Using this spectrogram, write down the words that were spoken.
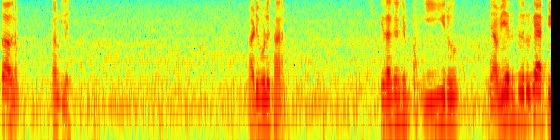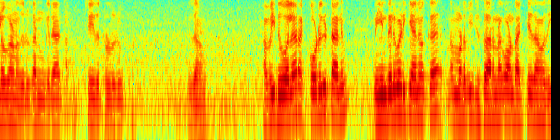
സാധനം. കണ്ടില്ലേ? അടിപൊളി സാധനം. ഇതൊക്കെ കിട്ടി ഈ ഒരു ഞാൻ വിചാരിച്ചതൊരു കാറ്റലോഗാണ് ഇതൊരു കൺഗ്രാറ്റ്സ് ചെയ്തിട്ടുള്ളൊരു ഇതാണ്. അപ്പോൾ ഇതുപോലെ റെക്കോർഡ് കിട്ടാനും നീന്തൽ പഠിക്കാനും ഒക്കെ നമ്മുടെ ബിജു സാറിനെ കോൺടാക്ട് ചെയ്താൽ മതി.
